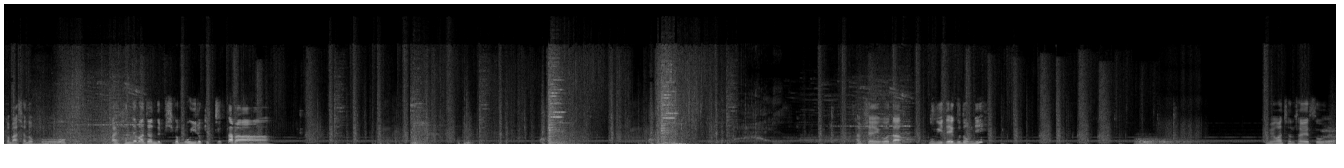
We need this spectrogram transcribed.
모르니까 마셔놓고. 아니, 한 대 맞았는데 피가 뭐 이렇게 쭉 따라. 잠시만, 이거 나 무기 내구도 없니? 구명한 천사의 소울.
